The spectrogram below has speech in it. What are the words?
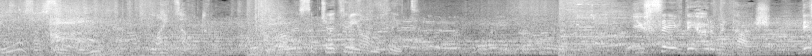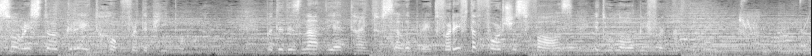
Yes, I see you. Lights out. Bonus objective be on. complete. You saved the Hermitage. This will restore great hope for the people. But it is not yet time to celebrate, for if the fortress falls, it will all be for nothing.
